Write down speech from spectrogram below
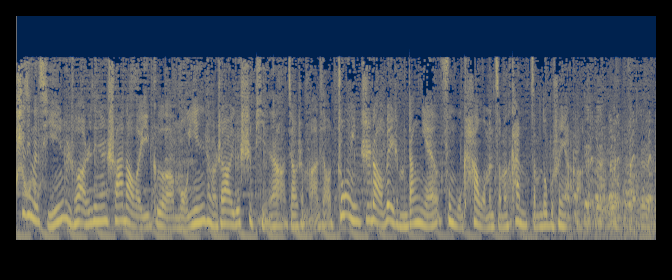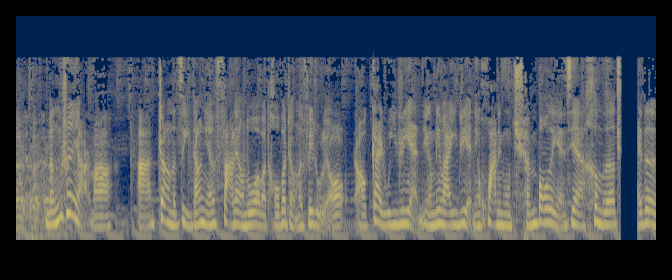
事情的起因是楚老师今天刷到了一个某音上面刷到一个视频啊，叫什么？叫终于知道为什么当年父母看我们怎么看怎么都不顺眼了，能顺眼吗？啊，仗着自己当年发量多，把头发整的非主流，然后盖住一只眼睛，另外一只眼睛画那种全包的眼线，恨不得白的，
